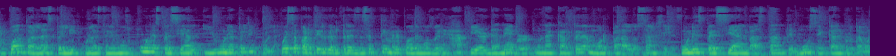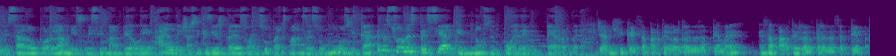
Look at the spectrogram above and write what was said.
En cuanto a las películas, tenemos un especial y una película. Pues a partir del 3 de septiembre podremos ver Happier Than Ever, una carta de amor para Los Ángeles. Un especial bastante musical protagonizado por la mismísima Billie Eilish. Así que si ustedes son super fans de su música, este es un especial que no se pueden perder. Ya dije que es a partir del 3 de septiembre. Es a partir del 3 de septiembre.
